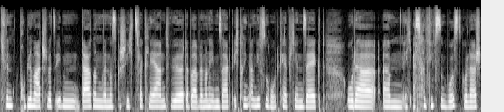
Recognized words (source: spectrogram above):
Ich finde, problematisch wird es eben darin, wenn das geschichtsverklärend wird, aber wenn man eben sagt, ich trinke am liebsten Rotkäppchen, Sekt oder ähm, ich esse am liebsten Wurstgulasch,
